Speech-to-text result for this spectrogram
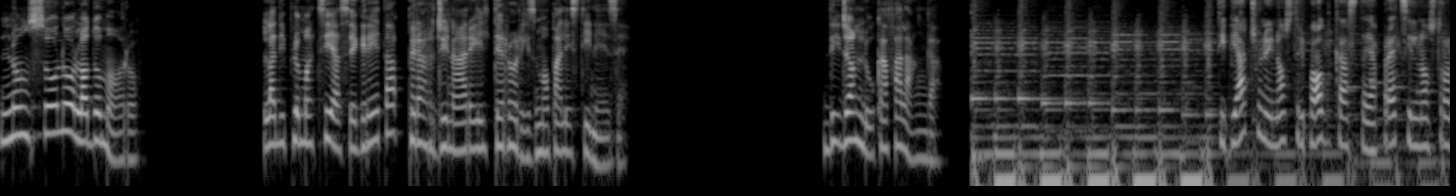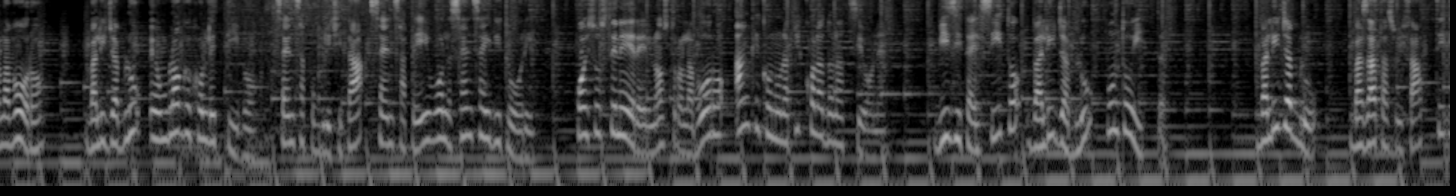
Non solo Lodo Moro. La diplomazia segreta per arginare il terrorismo palestinese. Di Gianluca Falanga. Ti piacciono i nostri podcast e apprezzi il nostro lavoro? Valigia Blu è un blog collettivo, senza pubblicità, senza paywall, senza editori. Puoi sostenere il nostro lavoro anche con una piccola donazione. Visita il sito valigiablu.it. Valigia Blu basata sui fatti,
